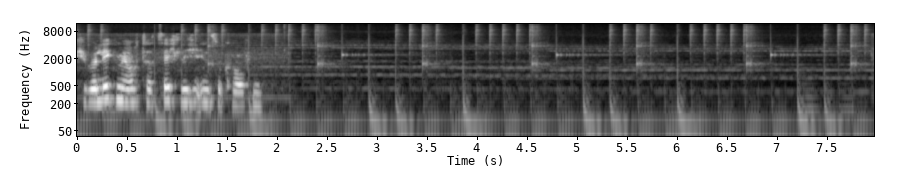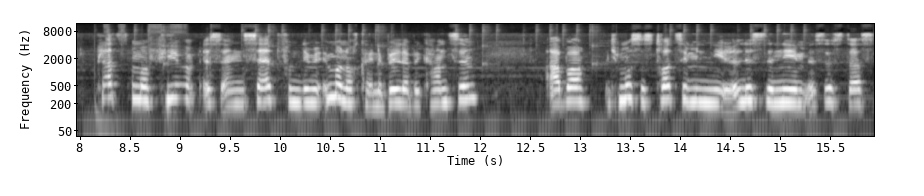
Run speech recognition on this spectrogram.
Ich überlege mir auch tatsächlich, ihn zu kaufen. Platz Nummer 4 ist ein Set, von dem immer noch keine Bilder bekannt sind. Aber ich muss es trotzdem in die Liste nehmen. Es ist das,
